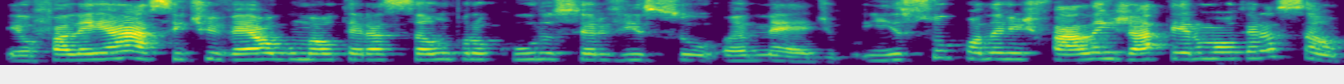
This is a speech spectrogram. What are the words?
Eu falei, ah, se tiver alguma alteração, procura o serviço uh, médico. Isso quando a gente fala em já ter uma alteração.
